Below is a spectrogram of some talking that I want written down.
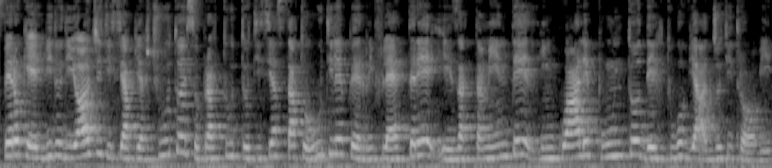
Spero che il video di oggi ti sia piaciuto e soprattutto ti sia stato utile per riflettere esattamente in quale punto del tuo viaggio ti trovi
